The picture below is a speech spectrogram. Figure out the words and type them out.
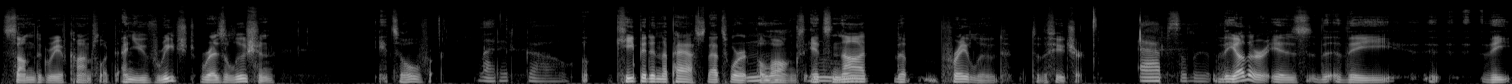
some degree of conflict and you've reached resolution, it's over. Let it go. Keep it in the past. That's where it mm. belongs. It's mm. not the prelude to the future. Absolutely. The other is the the, the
